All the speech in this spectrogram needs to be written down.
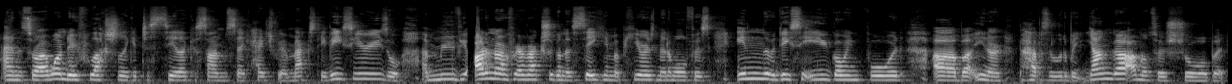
And so I wonder if we'll actually get to see like a Simon Stagg HBO Max TV series or a movie. I don't know if we're ever actually going to see him appear as Metamorphosis in the DCEU going forward, uh, but you know, perhaps a little bit younger. I'm not so sure, but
